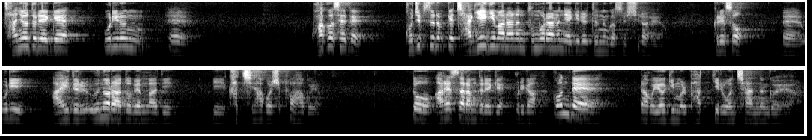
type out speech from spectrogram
자녀들에게 우리는 예, 과거 세대 고집스럽게 자기 얘기만 하는 부모라는 얘기를 듣는 것을 싫어해요. 그래서 예, 우리 아이들 은어라도 몇 마디 같이 하고 싶어 하고요. 또 아랫사람들에게 우리가 꼰대라고 여김을 받기를 원치 않는 거예요.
